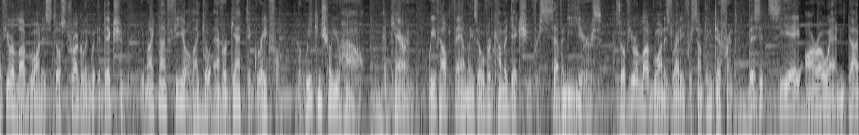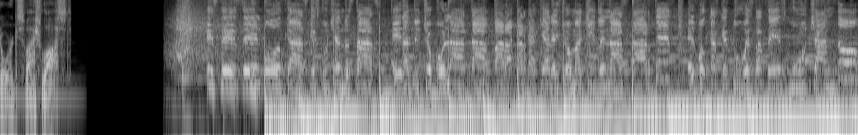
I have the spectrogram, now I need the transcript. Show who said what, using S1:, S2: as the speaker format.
S1: If your loved one is still struggling with addiction, you might not feel like you'll ever get to grateful, but we can show you how. At Karen, we've helped families overcome addiction for 70 years. So if your loved one is ready for something different, visit caron.org slash lost.
S2: Este es el podcast que escuchando estás. Eran mi chocolate para carcajear el show machido en las tardes. El podcast que tú estás escuchando.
